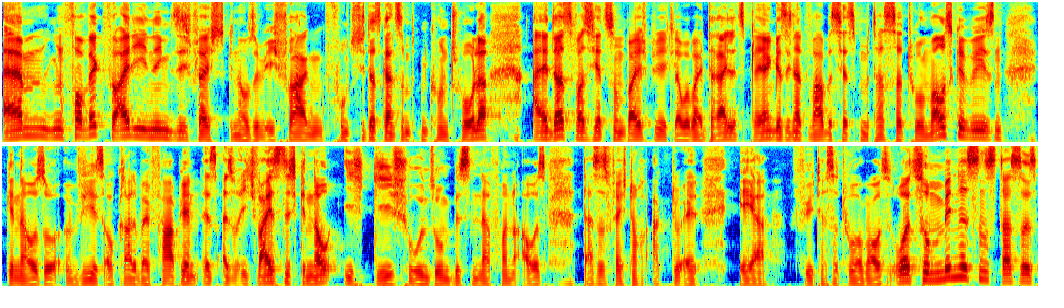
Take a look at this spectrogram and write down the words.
Ähm, vorweg für all diejenigen, die sich vielleicht genauso wie ich fragen, funktioniert das Ganze mit einem Controller? All das, was ich jetzt zum Beispiel, ich glaube, bei drei Let's Playern gesehen habe, war bis jetzt mit Tastatur und Maus gewesen. Genauso wie es auch gerade bei Fabian ist. Also ich weiß nicht genau, ich gehe schon so ein bisschen davon aus, dass es vielleicht noch aktuell eher für die Tastatur und Maus ist. Oder zumindestens, dass es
